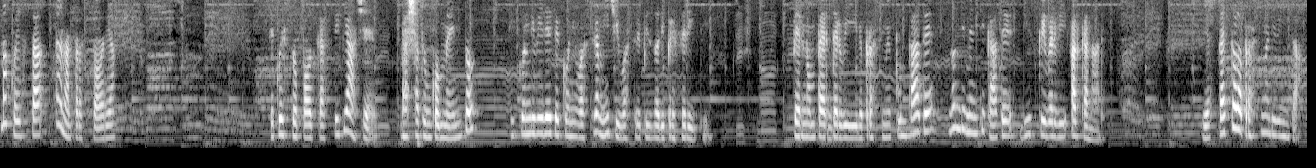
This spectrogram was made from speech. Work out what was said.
Ma questa è un'altra storia. Se questo podcast vi piace, lasciate un commento e condividete con i vostri amici i vostri episodi preferiti. Per non perdervi le prossime puntate, non dimenticate di iscrivervi al canale. Vi aspetto alla prossima divinità.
